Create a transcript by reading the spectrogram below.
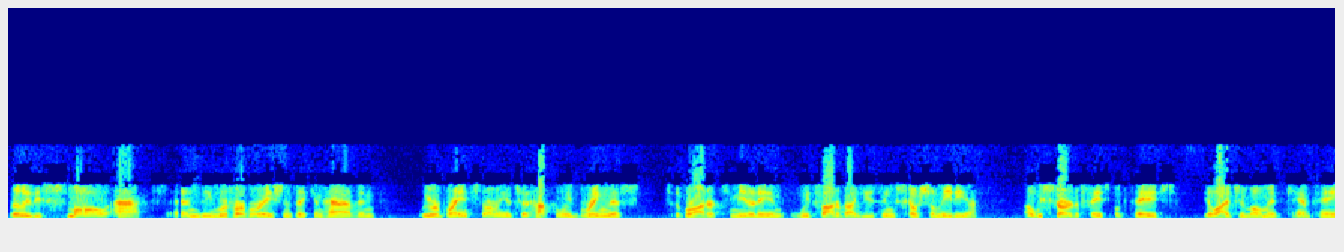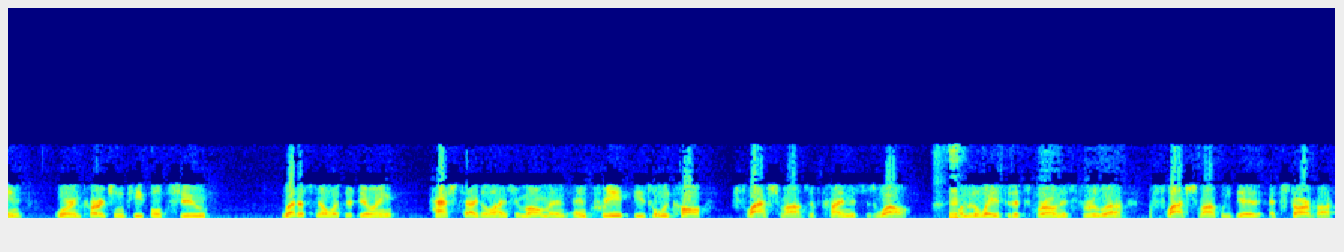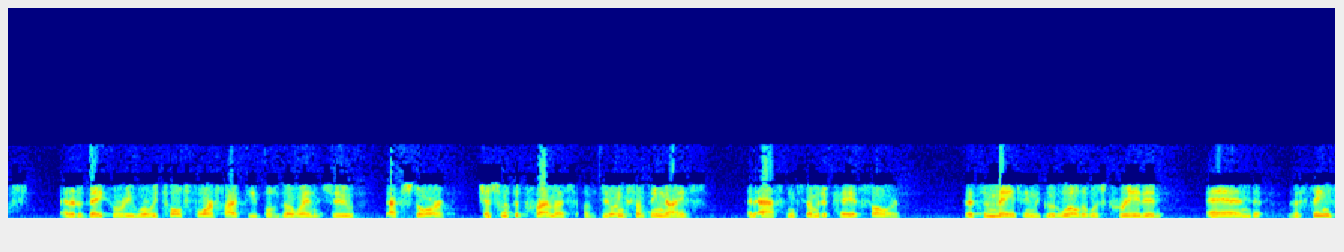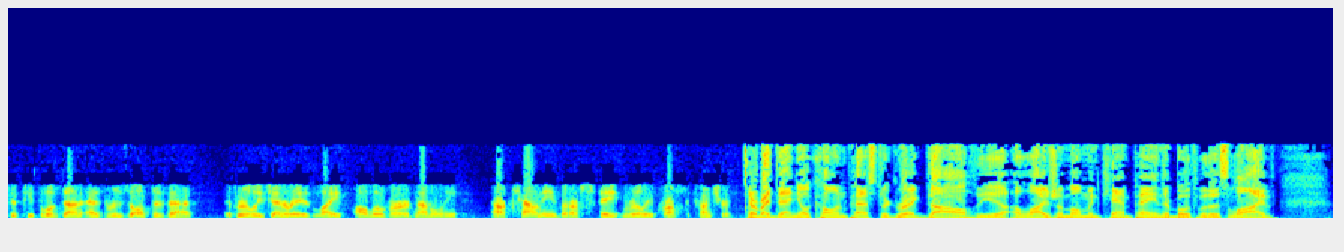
really these small acts and the reverberations they can have. And we were brainstorming and said, how can we bring this to the broader community? And we thought about using social media. Uh, we started a Facebook page, the Elijah Moment campaign. We're encouraging people to let us know what they're doing, hashtag Elijah Moment, and create these what we call flash mobs of kindness as well. One of the ways that it's grown is through uh, a flash mob we did at Starbucks and at a bakery where we told four or five people to go into that store just with the premise of doing something nice and asking somebody to pay it forward. That's amazing the goodwill that was created and the things that people have done as a result of that have really generated light all over not only our county, but our state and really across the country. Everybody, Daniel Cohen, Pastor Greg Dahl, the uh, Elijah Moment campaign. They're both with us live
